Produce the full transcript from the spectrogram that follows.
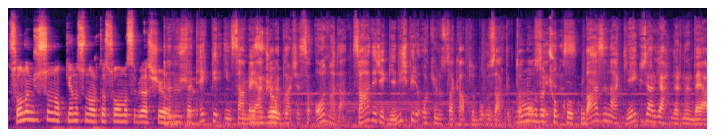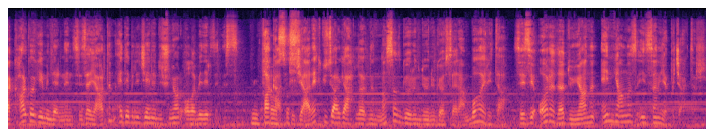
Sonuncusunun okyanusun ortası olması biraz şey olmuş Yanınızda ya. tek bir insan veya Üzücü kara oldu. parçası olmadan sadece geniş bir okyanusla kaplı bu uzaklıkta Ama bu da olsaydınız, çok korkunç. bazı nakliye güzergahlarının veya kargo gemilerinin size yardım edebileceğini düşünüyor olabilirdiniz. Fakat İmkansız. ticaret güzergahlarının nasıl göründüğünü gösteren bu harita sizi orada dünyanın en yalnız insanı yapacaktır.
